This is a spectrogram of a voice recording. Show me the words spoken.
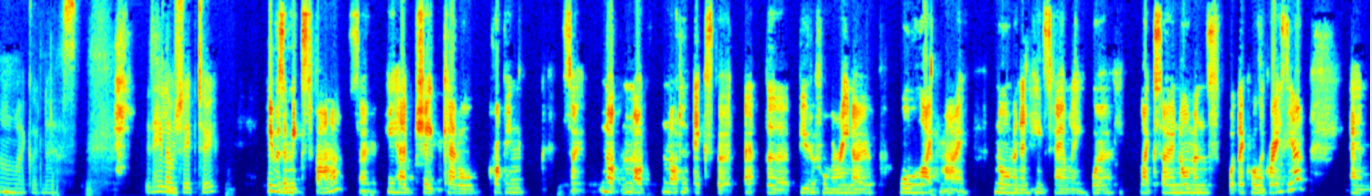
Oh my goodness. Did he love sheep too? He was a mixed farmer, so he had sheep, cattle, cropping. So not not not an expert at the beautiful merino wool like my Norman and his family were. Like, so Norman's what they call a grazier, and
